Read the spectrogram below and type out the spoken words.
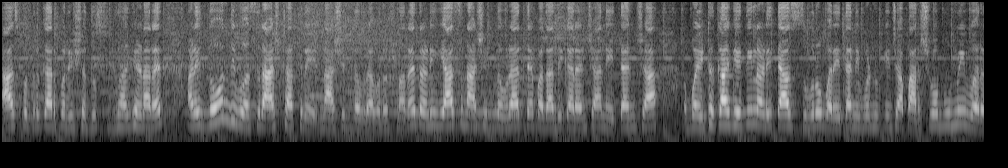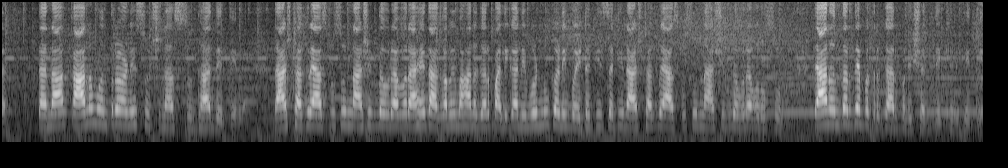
आज पत्रकार परिषद सुद्धा घेणार आहेत आणि दोन दिवस राज ठाकरे नाशिक दौऱ्यावर असणार आहेत आणि याच नाशिक दौऱ्यात ते पदाधिकाऱ्यांच्या नेत्यांच्या बैठका घेतील आणि त्याचबरोबर येत्या निवडणुकीच्या पार्श्वभूमीवर त्यांना कानमंत्र आणि सूचना सुद्धा देतील. राज ठाकरे आजपासून नाशिक दौऱ्यावर आहेत. आगामी महानगरपालिका निवडणूक आणि बैठकीसाठी राज ठाकरे आजपासून नाशिक दौऱ्यावर असून त्यानंतर ते पत्रकार परिषद देखील घेतील.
